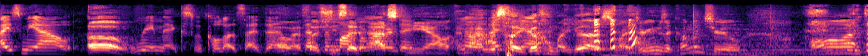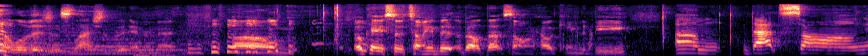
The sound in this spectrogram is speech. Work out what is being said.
"Ice Me Out" Oh, remix with "Cold Outside." Then. oh, I thought That's she in said, modern ask me out, and No, I was Ice like, oh my gosh, my dreams are coming true on television slash the internet. Um, okay, so tell me a bit about that song, how it came to be. Um, that song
